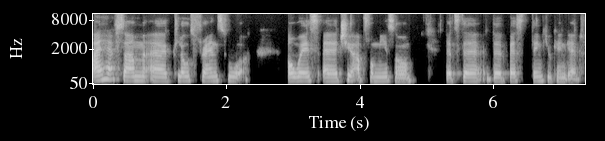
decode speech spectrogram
i have some uh, close friends who always uh, cheer up for me so that's the the best thing you can get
